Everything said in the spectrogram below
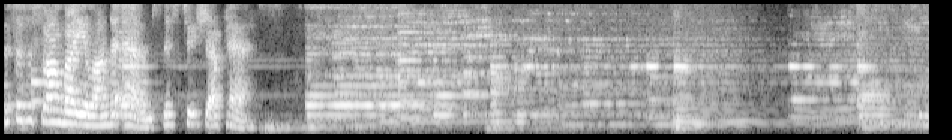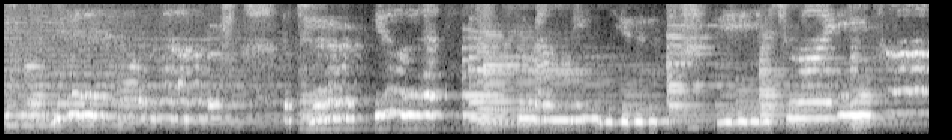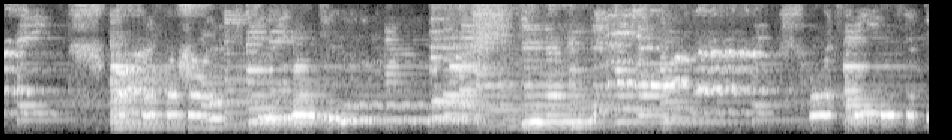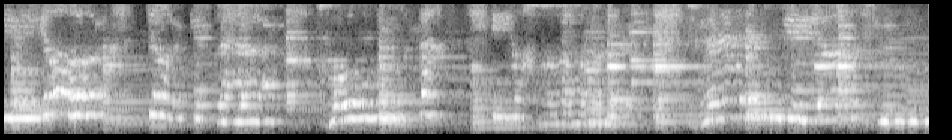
This is a song by Yolanda Adams, This Too Shall Pass.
